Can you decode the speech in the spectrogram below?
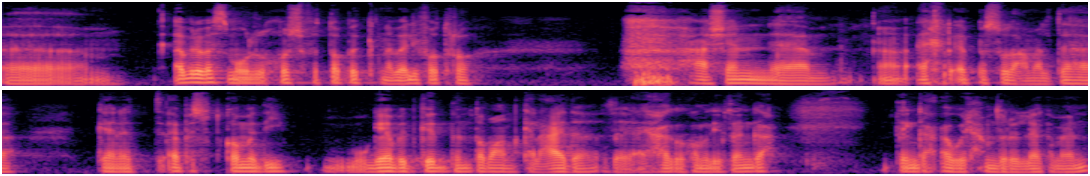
آم، قبل بس ما أقول أخش في ال topic أنا بقالي فترة عشان آه، آخر episode عملتها كانت episode كوميدي وجابت جدا طبعا كالعادة زي أي حاجة كوميدي بتنجح بتنجح أوي الحمد لله كمان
